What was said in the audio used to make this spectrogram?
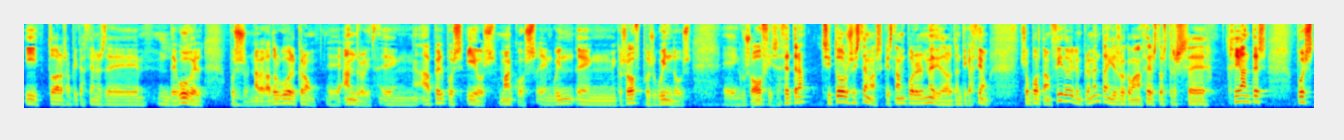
y todas las aplicaciones de, Google, pues eso, navegador Google Chrome, eh, Android, en Apple pues iOS, MacOS, en, en Microsoft pues Windows, eh, incluso Office, etcétera, si todos los sistemas que están por el medio de la autenticación soportan FIDO y lo implementan, y es lo que van a hacer estos tres gigantes, pues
